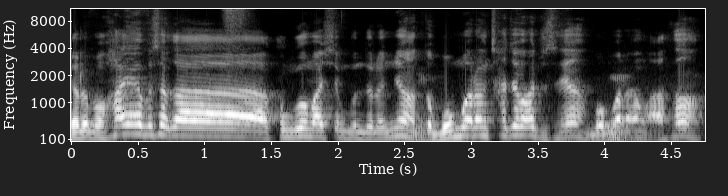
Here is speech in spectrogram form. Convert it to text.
여러분, 하야부사가 궁금하신 분들은요, 예. 또 모모랑 찾아와 주세요. 모모랑 와서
